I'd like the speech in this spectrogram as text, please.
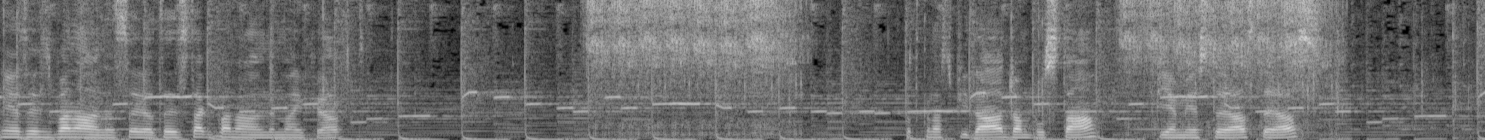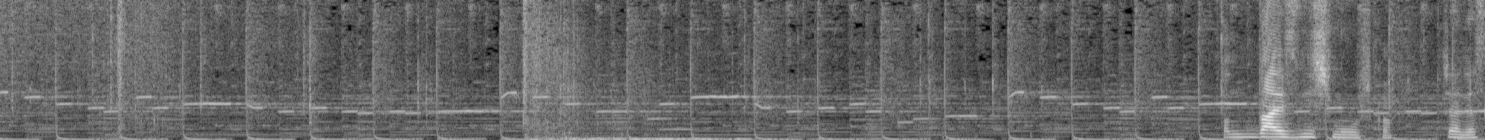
Nie, to jest banalne, serio, to jest tak banalny Minecraft. Podka na speeda, jump boosta. Pijemy jeszcze raz, teraz. On daj, zniszcz mu łóżko. Gdzie on jest?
